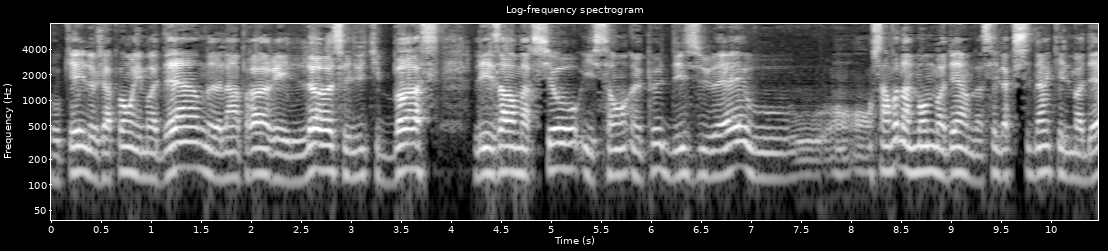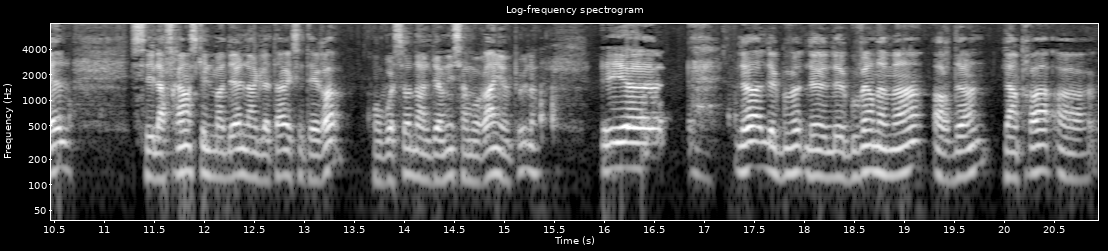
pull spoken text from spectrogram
OK, le Japon est moderne, l'empereur est là, c'est lui qui bosse. Les arts martiaux, ils sont un peu désuets ou on, s'en va dans le monde moderne. C'est l'Occident qui est le modèle, c'est la France qui est le modèle, l'Angleterre, etc. On voit ça dans le dernier Samouraï un peu, là. Et euh, là, le, le, gouvernement ordonne, l'empereur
